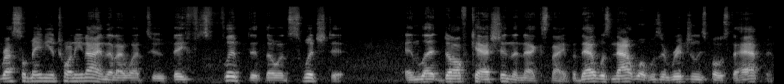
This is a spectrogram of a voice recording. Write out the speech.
WrestleMania 29 that I went to. They flipped it though and switched it, and let Dolph cash in the next night. But that was not what was originally supposed to happen.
